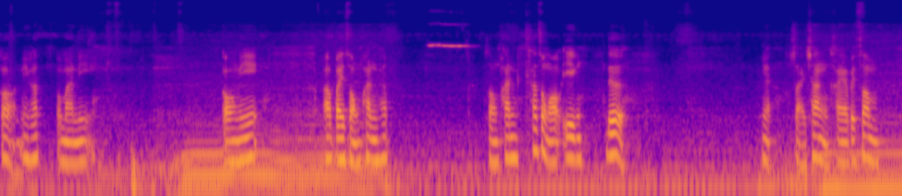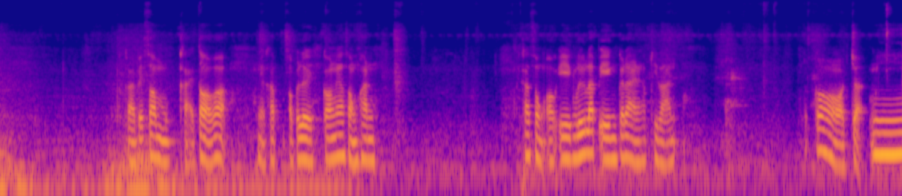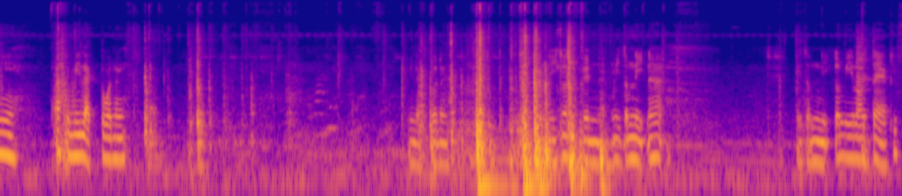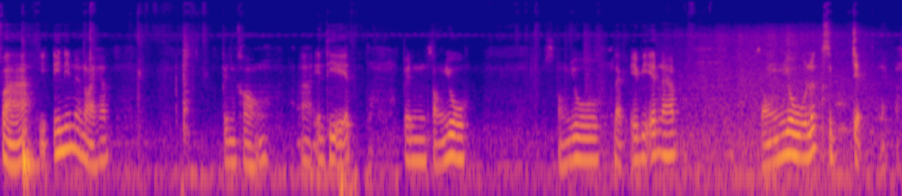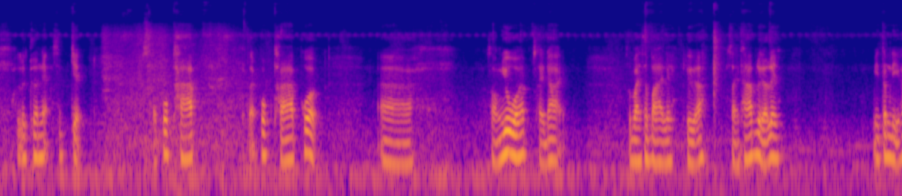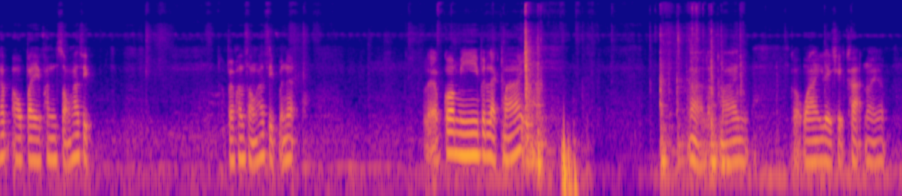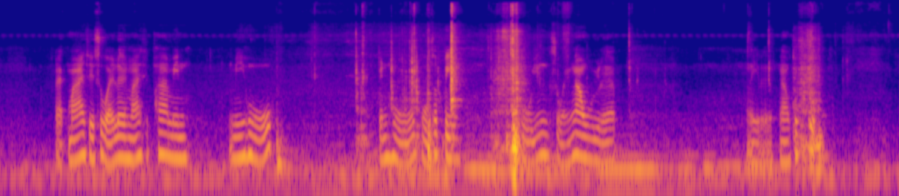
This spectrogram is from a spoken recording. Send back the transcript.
ก็นี่ครับประมาณนี้ กองนี้ เอาไปสองพันครับสองพันค่าส่งออกเองเด้อเนี่ยสายช่างใครเอาไปซ่อมขายไปซ่อมขายต่อก็เนี่ยครับ เอาไปเลยกองเนี้ยสองพันค่าส่งออกเองหรือรับเองก็ได้นะครับที่ร้าน ก็จะมีอาจจะมีแหลกตัวหนึ่งมีแหลกตัวหนึ่งอันนี้ก็จะเป็นมีตำหนินะฮะมีตำหนิก็มีรอยแตกที่ฝาอีกนิดๆหน่อยๆครับ เป็นของอ่า NTS เป็น 2U 2U แหลก ABS นะครับ 2U ลึก 17เนี่ยลึกแล้วเนี่ย17 ใส่พวกทาร์ปใส่พวกทาร์ปพวกอ่า 2U ครับ ใส่ได้ สบายๆเลย เหลือ ใส่ทาร์ปเหลือเลย มีตำหนิครับ เอาไปพันสองห้าสิบไปพันสองห้าสิบอันเนี้ยแล้วก็มีเป็นแหลกไม้ อ่าแหลกไม้ก็วางเลยเขะขะหน่อยครับแหลกไม้สวยๆเลยไม้สิบห้ามิล มีหู เป็นหูหูสปริงหูยิ่งสวยเงาอยู่เลยครับนี่เลยเงาทุกจุด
